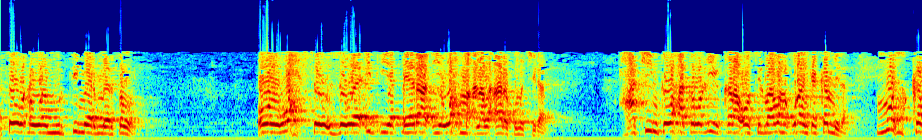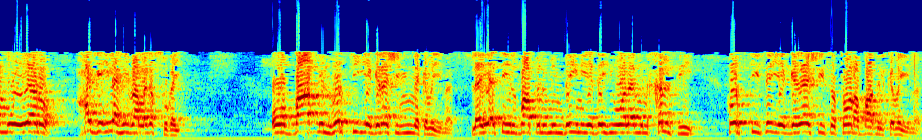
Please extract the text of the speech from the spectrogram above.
isagoo dhan waa murti meermeersan wey oo wax zawaa-id iyo dheeraad iyo wax macno la'aana kuma jiraan. Xakiimka waxaa kaloo dhigi karaa oo tilmaamaha qur'aanka ka mid a muxkam weeyaano xagga ilaahay baa laga sugay. Oo baatil hortii iyo gadaashii midna kama yimaado. Laa ya'tihi albaatilu min bayni yadayhi walaa min khalfihi. Hortiisa iyo gadaashiisa toona baatil kama yimaado.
